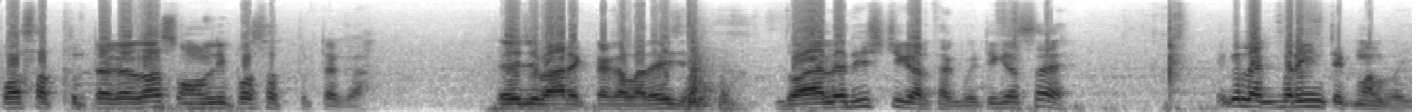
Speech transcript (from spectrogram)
পঁচাত্তর টাকা গাছ অনলি পঁচাত্তর টাকা। এই যে ভাই, আরেকটা কালার এই যে। দয়ালের স্টিকার থাকবে, ঠিক আছে? এগুলো একবার ইনটেক মাল ভাই।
